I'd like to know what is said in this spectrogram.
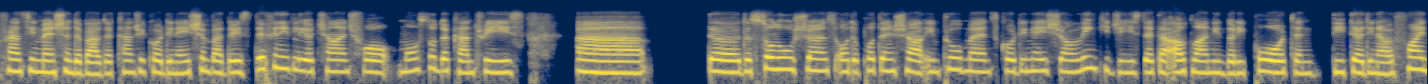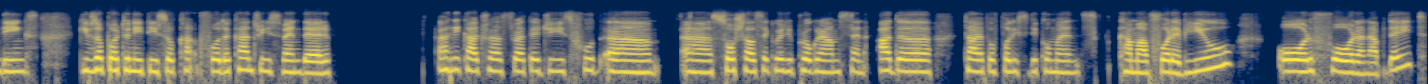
Francine mentioned about the country coordination, but there is definitely a challenge for most of the countries uh, the, the solutions or the potential improvements, coordination, linkages that are outlined in the report and detailed in our findings gives opportunities for the countries when their agricultural strategies, food, uh, uh, social security programs and other type of policy documents come up for review or for an update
